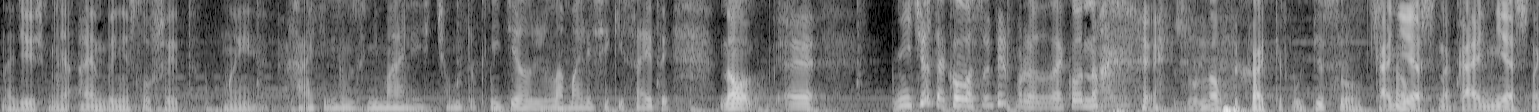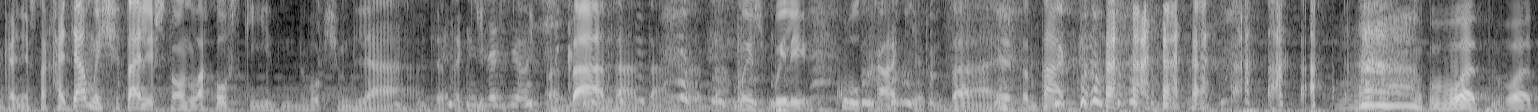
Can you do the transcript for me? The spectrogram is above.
надеюсь, меня АНБ не слушает, мы хакингом занимались, чем мы только не делали, ломали всякие сайты, но э, ничего такого супер противозаконного Журнал «Ты хакер» выписывал? читал? Конечно, конечно, конечно. Хотя мы считали, что он лоховский, и, в общем, для, для таких, Для девочек. типа, да, да, да, да, да. Мы ж были кул-хакеры, да, это так. Вот, вот.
